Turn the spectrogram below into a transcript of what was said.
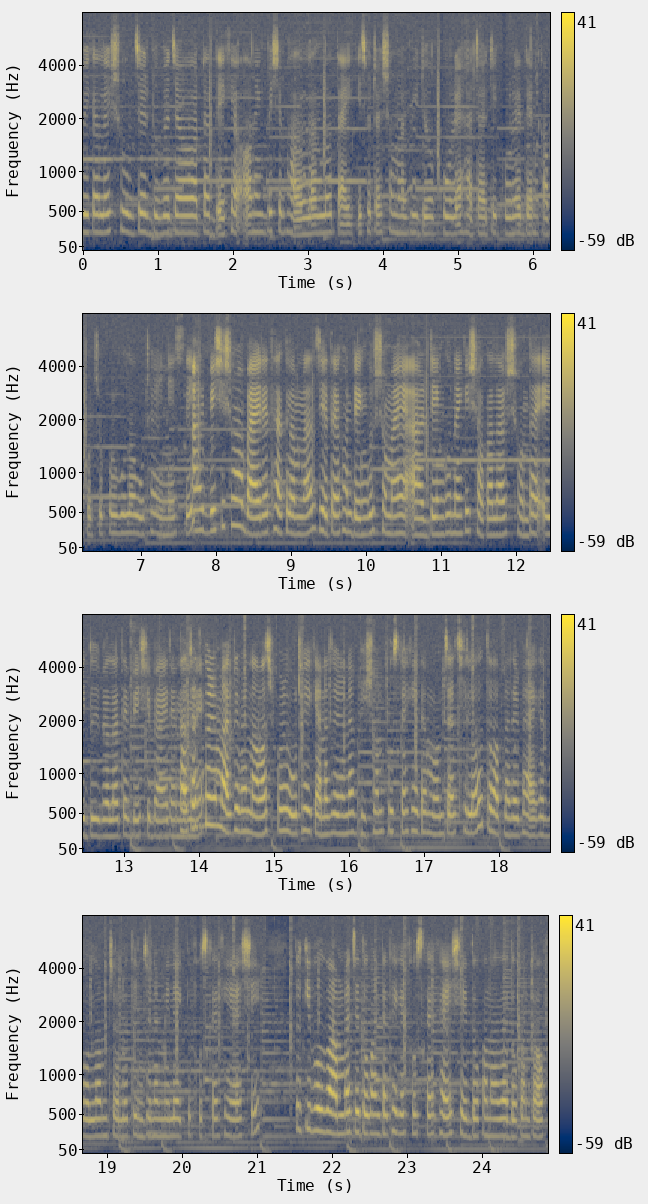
বিকালে সূর্যের ডুবে যাওয়াটা দেখে অনেক বেশি ভালো লাগল, তাই কিছুটা সময় ভিডিও করে হাঁটাহাঁটি করে দেন কাপড় চোপড়গুলো উঠাই নিয়েছি। আর বেশি সময় বাইরে থাকলাম না, যেহেতু এখন ডেঙ্গুর সময়, আর ডেঙ্গু নাকি সকাল আর সন্ধ্যা এই দুই বেলাতে বেশি বাইরে না হঠাৎ করে মাগরিবের নামাজ পড়ে উঠে কেন জানি না ভীষণ ফুচকা খেতে মন চাচ্ছিল তো আপনাদের ভাইকে বললাম, চলো তিনজনে মিলে একটু ফুচকা খেয়ে আসি। তো কি বলব, আমরা যে দোকানটা থেকে ফুচকা খাই, সেই দোকানওয়ালা দোকানটা অফ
